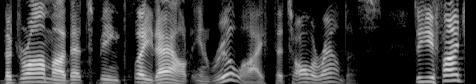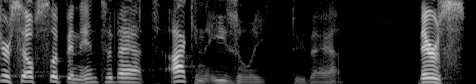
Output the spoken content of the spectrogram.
the drama that's being played out in real life that's all around us. Do you find yourself slipping into that? I can easily do that. There's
